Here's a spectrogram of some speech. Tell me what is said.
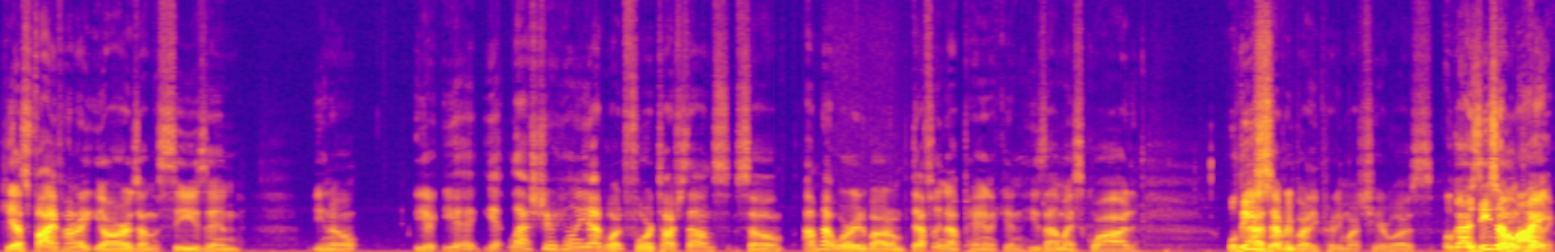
He has 500 yards on the season. You know, you, you, yeah, last year he only had what four touchdowns, so I'm not worried about him. Definitely not panicking. He's on my squad, Well, these as everybody pretty much here was. Well, guys, these are my panic.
